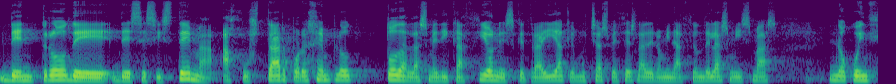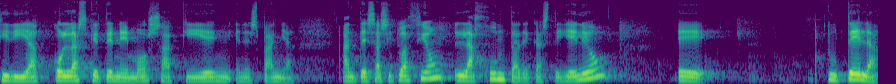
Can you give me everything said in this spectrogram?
dentro de, ese sistema, ajustar, por ejemplo, todas las medicaciones que traía, que muchas veces la denominación de las mismas no coincidía con las que tenemos aquí en, en España. Ante esa situación, la Junta de Castilla y León eh, tutela,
